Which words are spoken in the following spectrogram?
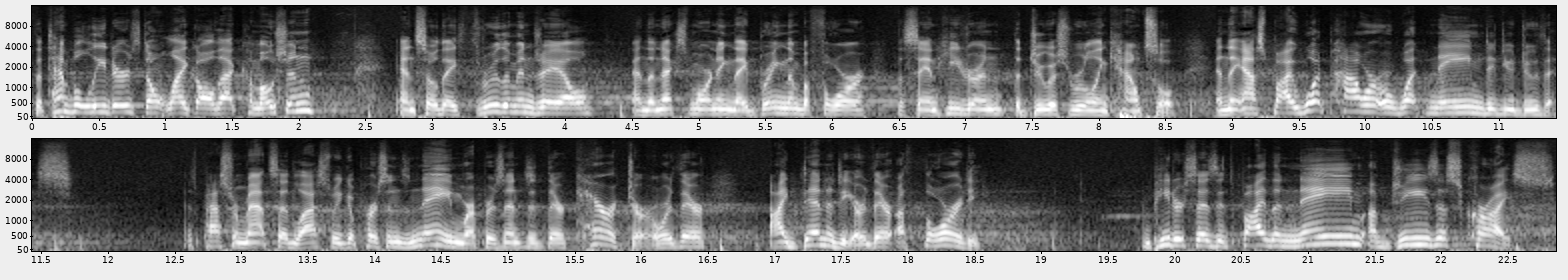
The temple leaders don't like all that commotion, And so they threw them in jail, and the next morning they bring them before the Sanhedrin, the Jewish ruling council, and they ask, By what power or what name did you do this? As Pastor Matt said last week, a person's name represented their character or their identity or their authority. And Peter says, It's by the name of Jesus Christ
